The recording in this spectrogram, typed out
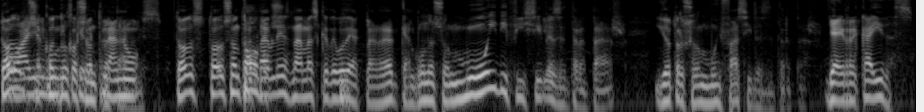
Todos los psicóticos son tratables. Todos, todos son tratables, nada más que debo de aclarar que algunos son muy difíciles de tratar y otros son muy fáciles de tratar. Y hay recaídas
